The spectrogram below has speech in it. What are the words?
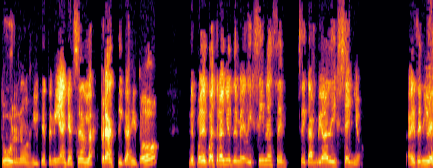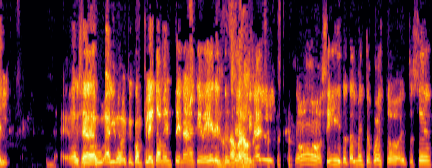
turnos y que tenía que hacer las prácticas y todo. Después de cuatro años de medicina se se cambió a diseño, a ese nivel. O sea, algo que completamente nada que ver, entonces al final, no, sí, totalmente opuesto. Entonces,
